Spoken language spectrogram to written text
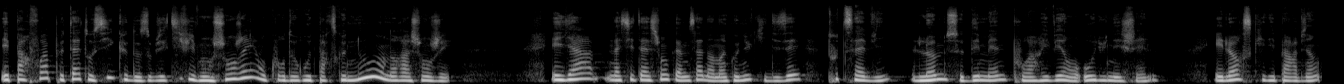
Et parfois, peut-être aussi que nos objectifs, ils vont changer en cours de route parce que nous, on aura changé. Et il y a la citation comme ça d'un inconnu qui disait Toute sa vie, l'homme se démène pour arriver en haut d'une échelle. Et lorsqu'il y parvient,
